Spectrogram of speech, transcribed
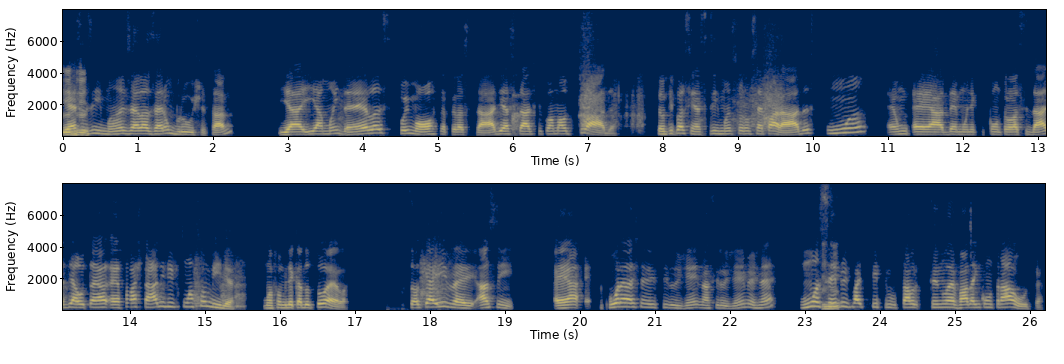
E Uhum. essas irmãs, elas eram bruxas, sabe? E aí a mãe delas foi morta pela cidade e a cidade ficou amaldiçoada. Então, tipo assim, essas irmãs foram separadas. Uma é, um, é a demônia que controla a cidade e a outra é, é afastada e vive com uma família. Uma família que adotou ela. Só que aí, velho, assim, é, por elas terem sido gê nascido gêmeas, né? Uma uhum. sempre vai, tipo, tá sendo levada a encontrar a outra.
